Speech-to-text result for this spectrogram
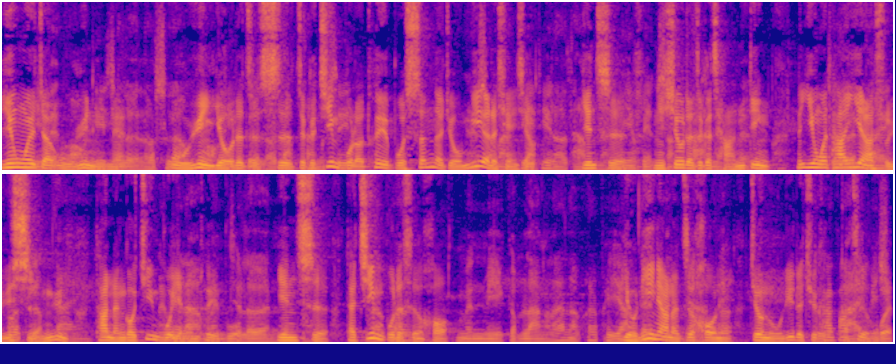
因为在五蕴里面，五蕴有的只是这个进步了退步，生了就灭的现象。因此，你修的这个禅定，因为它依然属于行蕴，它能够进步也能退步。因此，在进步的时候，有力量了之后呢，就努力的去开发智慧。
